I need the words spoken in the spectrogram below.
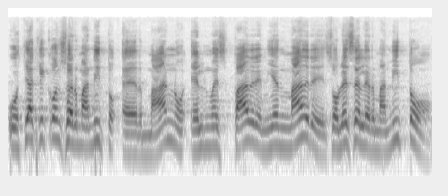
Usted aquí con su hermanito. Hermano, él no es padre ni es madre, solo es el hermanito.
